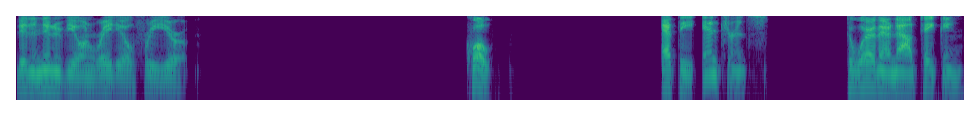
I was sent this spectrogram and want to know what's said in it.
Did an interview on Radio Free Europe. Quote At the entrance to where they're now taking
